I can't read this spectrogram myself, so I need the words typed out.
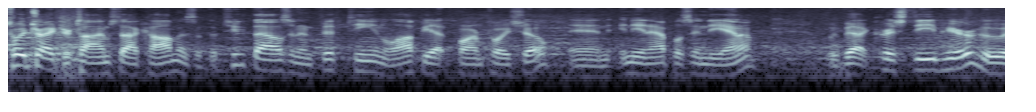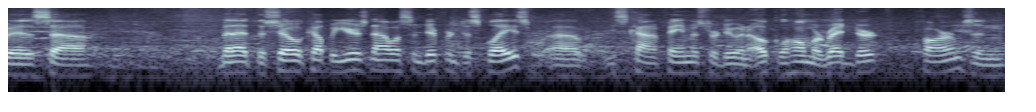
ToyTractorTimes.com is at the 2015 Lafayette Farm Toy Show in Indianapolis, Indiana. We've got Chris Steve here, who has uh, been at the show a couple years now with some different displays. Uh, he's kind of famous for doing Oklahoma red dirt farms and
